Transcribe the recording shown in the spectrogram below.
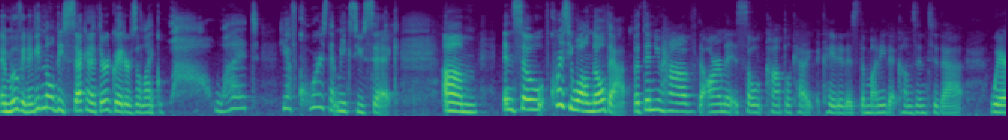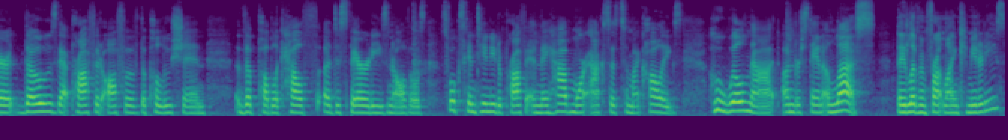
and moving. And even though these second and third graders are like, wow, what? Yeah, of course that makes you sick. Um, and so, of course, you all know that. But then you have the arm that is so complicated as the money that comes into that, where those that profit off of the pollution, the public health uh, disparities and all those, those folks continue to profit and they have more access to my colleagues who will not understand unless they live in frontline communities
